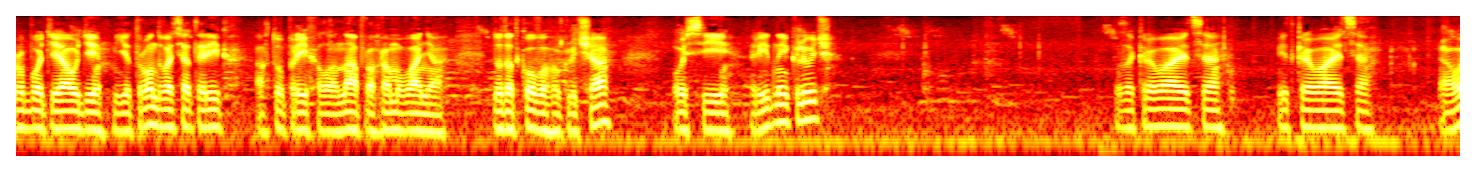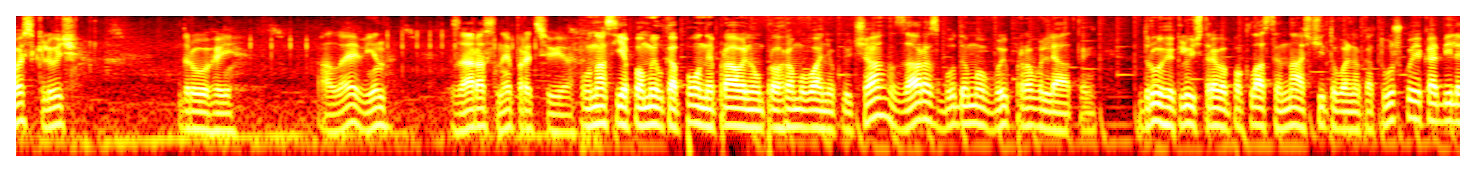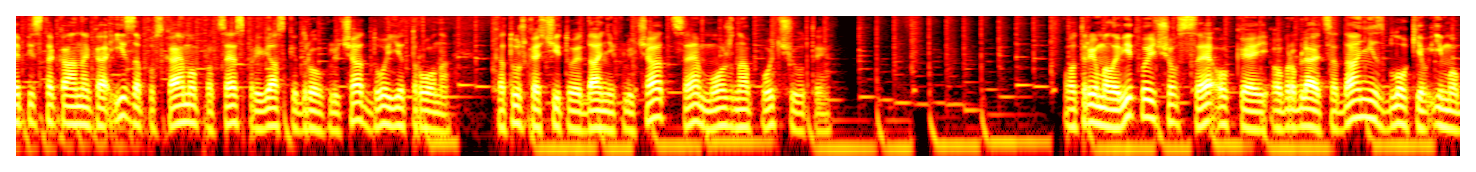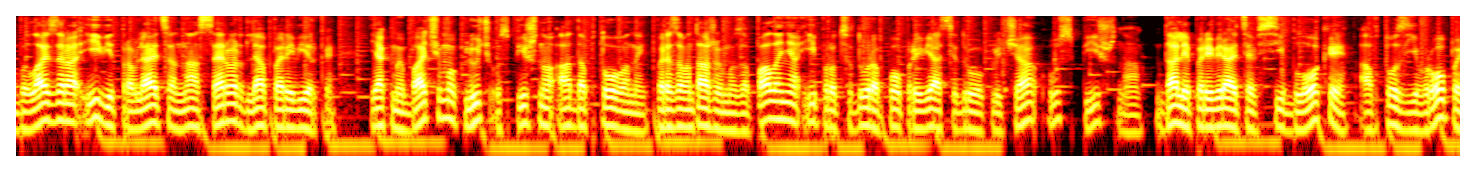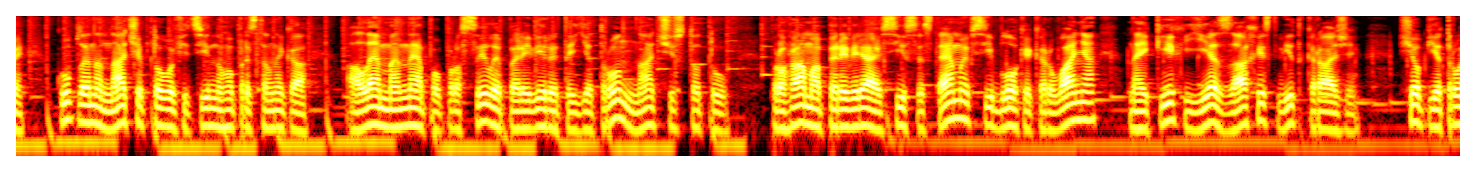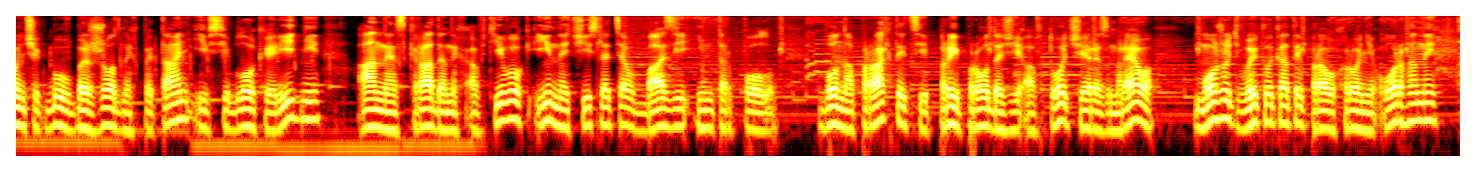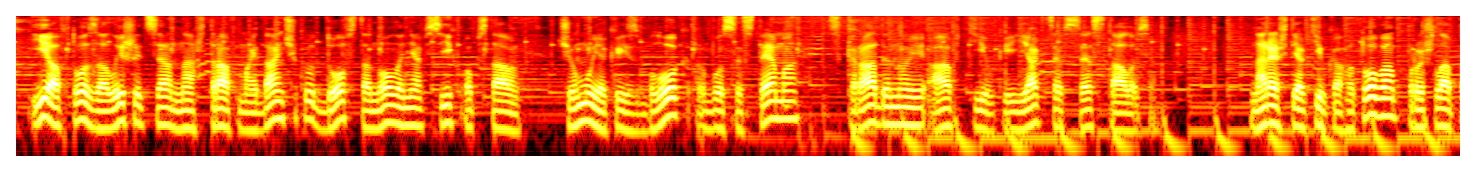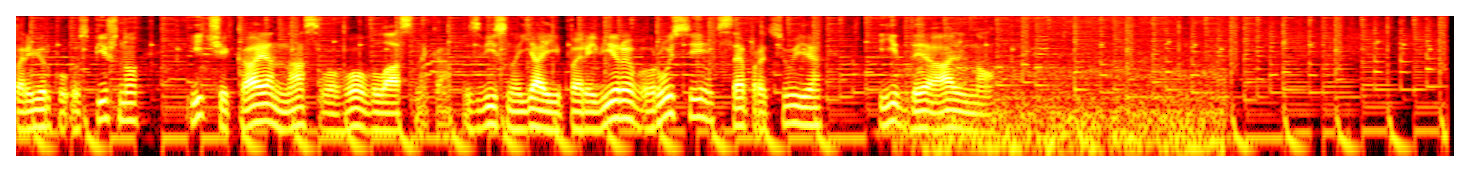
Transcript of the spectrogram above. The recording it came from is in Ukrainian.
В роботі Audi e-tron 20 рік. Авто приїхало на програмування додаткового ключа. Ось і рідний ключ. Закривається, відкривається. А ось ключ другий. Але він зараз не працює. У нас є помилка по неправильному програмуванню ключа. Зараз будемо виправляти. Другий ключ треба покласти на щитувальну катушку, яка біля підстаканника, і запускаємо процес прив'язки другого ключа до єтрона. Катушка щитує дані ключа, це можна почути. Отримали відповідь, що все окей. Обробляються дані з блоків імобілайзера і відправляються на сервер для перевірки. Як ми бачимо, ключ успішно адаптований. Перезавантажуємо запалення і процедура по прив'язці другого ключа успішна. Далі перевіряються всі блоки. Авто з Європи куплено начебто в офіційного представника, але мене попросили перевірити Єтрон на чистоту. Програма перевіряє всі системи, всі блоки керування, на яких є захист від кражі, щоб єтрончик був без жодних питань і всі блоки рідні, а не з автівок і не числяться в базі Інтерполу. Бо на практиці при продажі авто через МРЕО можуть викликати правоохоронні органи, і авто залишиться на штрафмайданчику до встановлення всіх обставин чому якийсь блок або система з краденої автівки, як це все сталося. Нарешті автівка готова, пройшла перевірку успішно і чекає на свого власника. Звісно, я її перевірив в русі, все працює ідеально.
